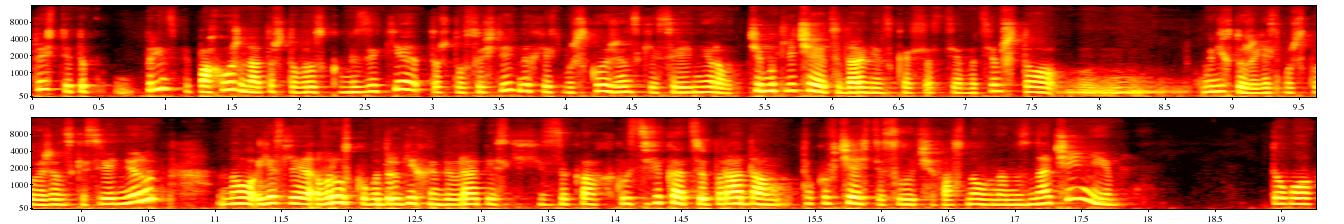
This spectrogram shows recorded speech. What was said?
То есть это, в принципе, похоже на то, что в русском языке, то, что у существительных есть мужской, женский и средний род. Чем отличается даргинская система? Тем, что у них тоже есть мужской и женский средний род, но если в русском и других индоевропейских языках классификация по родам только в части случаев основана на значении, то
